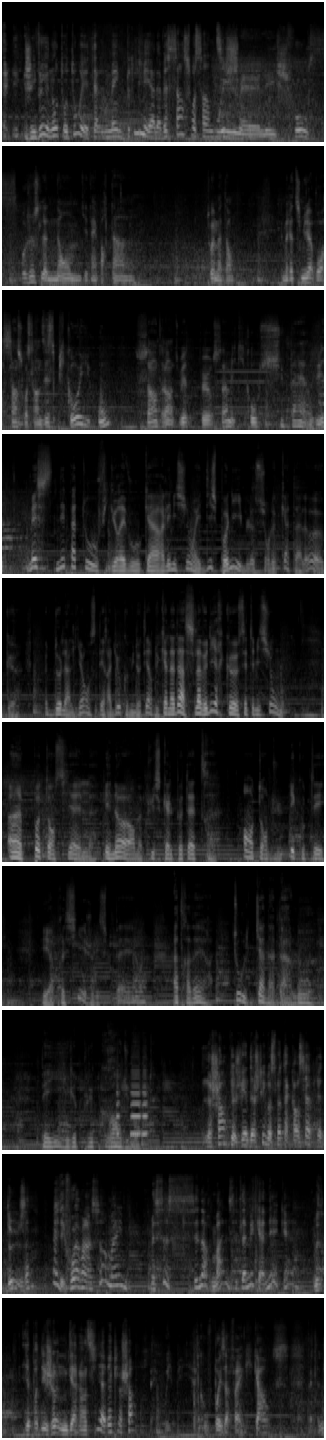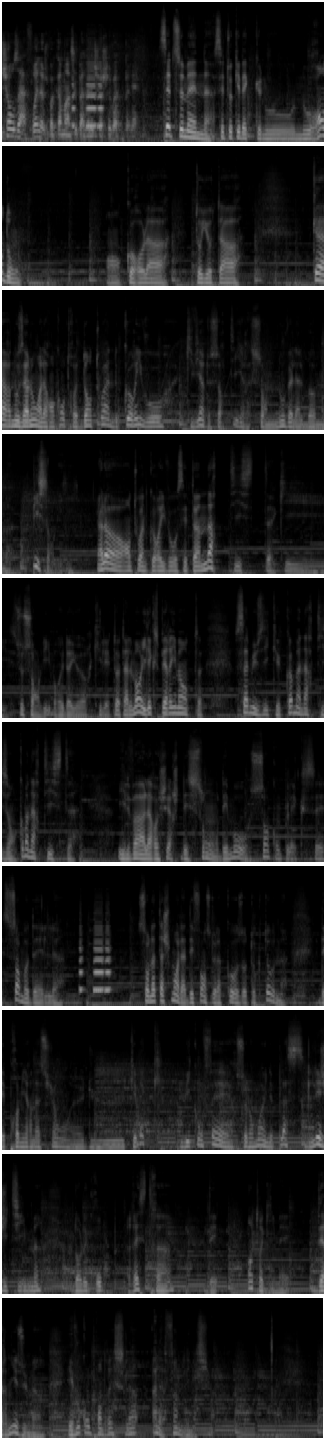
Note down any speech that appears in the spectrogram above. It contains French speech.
Euh, J'ai vu une autre auto, elle était le même prix, mais elle avait 170 Oui, chevaux. mais les chevaux, c'est pas juste le nombre qui est important. là. Toi, mettons, aimerais-tu mieux avoir 170 picouilles ou 138 pur sang, mais qui courent super vite? Mais ce n'est pas tout, figurez-vous, car l'émission est disponible sur le catalogue de l'Alliance des radios communautaires du Canada. Cela veut dire que cette émission a un potentiel énorme puisqu'elle peut être entendue, écoutée et appréciée, je l'espère, à travers tout le Canada, le pays le plus grand du monde. Le char que je viens d'acheter va se mettre à casser après deux ans. Des fois avant ça même. Mais ça, c'est normal, c'est de la mécanique, hein? Mais Il n'y a pas déjà une garantie avec le char? Ben oui, mais elle couvre pas les affaires qui cassent. Fait Une chose à la fois, là, je vais commencer par aller chercher votre prêt. Cette semaine, c'est au Québec que nous nous rendons en Corolla Toyota, car nous allons à la rencontre d'Antoine Corriveau, qui vient de sortir son nouvel album Pissenlit. Alors, Antoine Corriveau, c'est un artiste qui se sent libre, d'ailleurs qu'il est totalement. Il expérimente sa musique comme un artisan, comme un artiste. Il va à la recherche des sons, des mots, sans complexe et sans modèle. Son attachement à la défense de la cause autochtone des Premières Nations euh, du Québec lui confère, selon moi, une place légitime dans le groupe restreint des, entre derniers humains. Et vous comprendrez cela à la fin de l'émission.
